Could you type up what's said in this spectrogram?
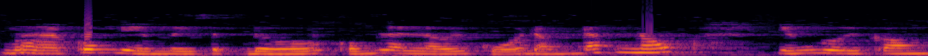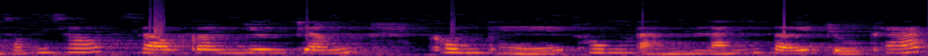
Mà cung điện bị sụp đổ cũng là lỗi của động đất nốt. Những người còn sống sót sau cơn dư chấn không thể không tạm lánh tới chỗ khác,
